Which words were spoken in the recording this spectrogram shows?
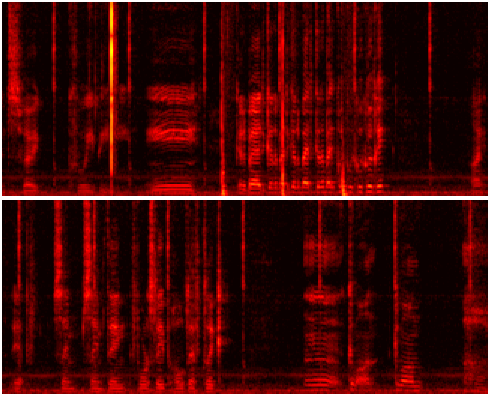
It's very creepy. Eh. Go to bed, go to bed, go to bed, go to bed, quick, quick, quick, quick, quick. Right, yep, same same thing. Fall asleep, hold left click. Uh, come on, come on. Oh.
